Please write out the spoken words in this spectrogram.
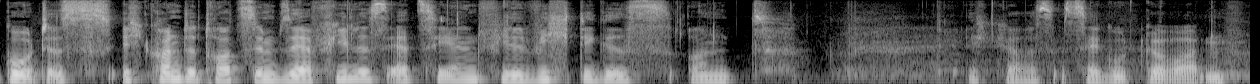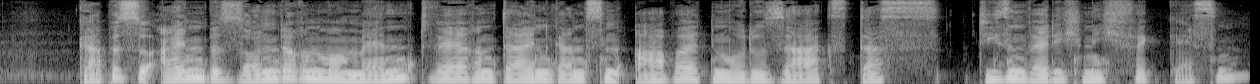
gut, es, ich konnte trotzdem sehr vieles erzählen, viel Wichtiges und ich glaube, es ist sehr gut geworden. Gab es so einen besonderen Moment während deinen ganzen Arbeiten, wo du sagst, dass diesen werde ich nicht vergessen?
